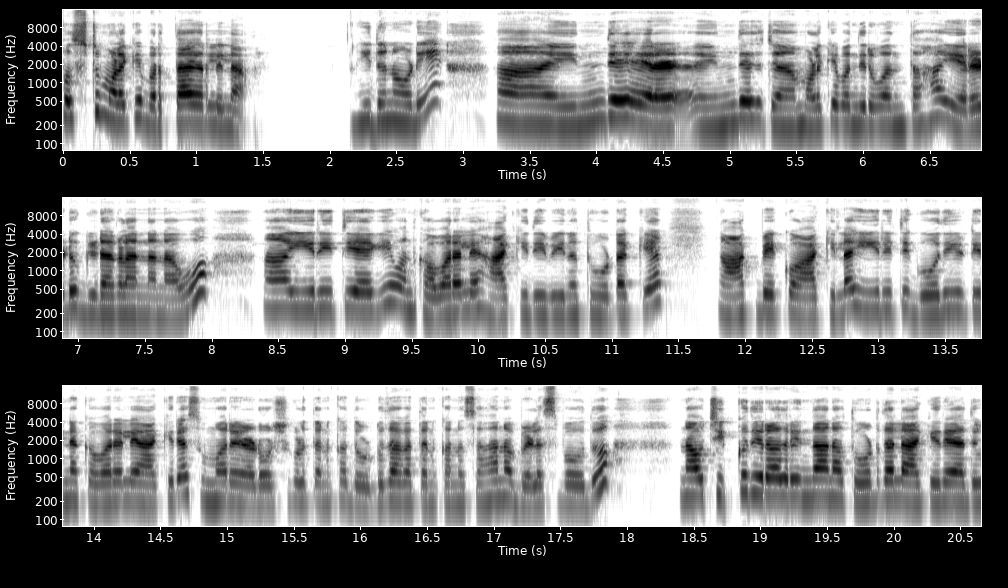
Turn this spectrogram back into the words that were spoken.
ಫಸ್ಟ್ ಮೊಳಕೆ ಬರ್ತಾ ಇರಲಿಲ್ಲ. ಇದು ನೋಡಿ ಹಿಂದೆ ಹಿಂದೆ ಮೊಳಕೆ ಬಂದಿರುವಂತಹ ಎರಡು ಗಿಡಗಳನ್ನು ನಾವು ಈ ರೀತಿಯಾಗಿ ಒಂದು ಕವರಲ್ಲೇ ಹಾಕಿದ್ದೀವಿ ಇನ್ನು ತೋಟಕ್ಕೆ ಹಾಕಬೇಕು, ಹಾಕಿಲ್ಲ. ಈ ರೀತಿ ಗೋಧಿ ಹಿಟ್ಟಿನ ಕವರಲ್ಲೇ ಹಾಕಿದರೆ ಸುಮಾರು ಎರಡು ವರ್ಷಗಳ ತನಕ, ದೊಡ್ಡದಾಗ ತನಕನೂ ಸಹ ನಾವು ಬೆಳೆಸ್ಬೋದು. ನಾವು ಚಿಕ್ಕದಿರೋದ್ರಿಂದ ನಾವು ತೋಟದಲ್ಲಿ ಹಾಕಿದರೆ ಅದು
